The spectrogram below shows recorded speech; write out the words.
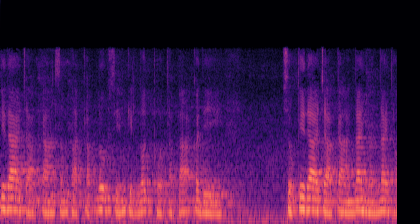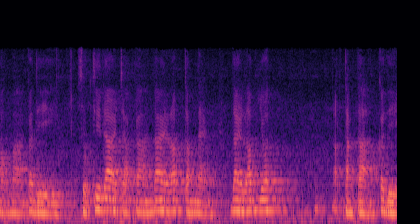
ที่ได้จากการสัมผัสกับรูปเสียงกลิ่นรสผลตภะก็ดี สุขที่ได้จากการได้เงินได้ทองมาก็ดี สุขที่ได้จากการได้รับตำแหน่ง ได้รับยศต่างๆก็ดี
